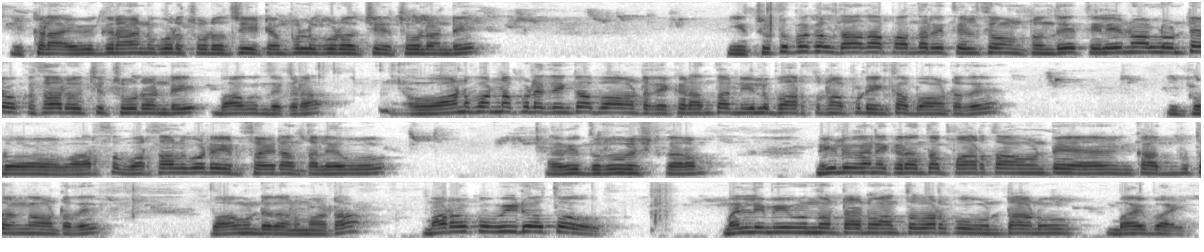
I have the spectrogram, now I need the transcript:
ఇక్కడ ఈ విగ్రహాన్ని కూడా చూడవచ్చు ఈ టెంపుల్ కూడా వచ్చి చూడండి. ఈ చుట్టుపక్కల దాదాపు అందరికీ తెలిసే ఉంటుంది. తెలియని వాళ్ళు ఉంటే ఒకసారి వచ్చి చూడండి. బాగుంది ఇక్కడ. వాన పడినప్పుడు అయితే ఇంకా బాగుంటుంది. ఇక్కడ అంతా నీళ్ళు పారుతున్నప్పుడు ఇంకా బాగుంటుంది. ఇప్పుడు వర్ష వర్షాలు కూడా ఇటు సైడ్ అంత లేవు. అది దురదృష్టకరం. నీళ్ళు కానీ ఇక్కడంతా పారుతూ ఉంటే ఇంకా అద్భుతంగా ఉంటుంది. బాగుండేది అనమాట మరొక వీడియోతో మళ్ళీ మీ ముందు ఉంటాను అంతవరకు ఉంటాను. Bye bye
